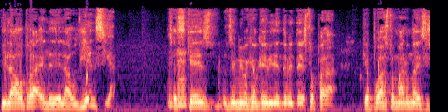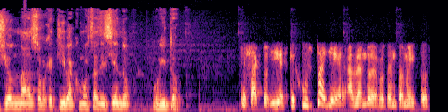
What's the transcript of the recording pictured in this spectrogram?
y la otra, el de la audiencia. O sea, es que es, me imagino que evidentemente esto para que puedas tomar una decisión más objetiva, como estás diciendo, Huguito. Exacto, y es que justo ayer, hablando de Rotten Tomatoes,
